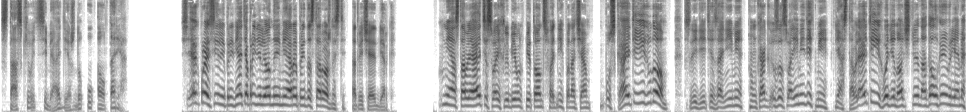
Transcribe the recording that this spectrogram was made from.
стаскивать с себя одежду у алтаря. «Всех просили принять определенные меры предосторожности», — отвечает Берг. Не оставляйте своих любимых питомцев одних по ночам. Пускайте их в дом. Следите за ними, как за своими детьми. Не оставляйте их в одиночестве на долгое время.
